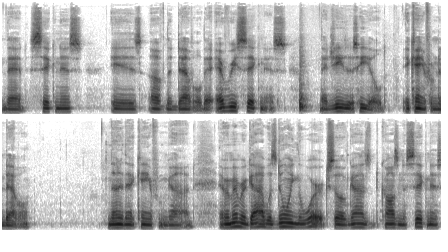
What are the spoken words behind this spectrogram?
that sickness is of the devil. That every sickness that Jesus healed, it came from the devil. None of that came from God. And remember, God was doing the work. So if God's causing the sickness,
